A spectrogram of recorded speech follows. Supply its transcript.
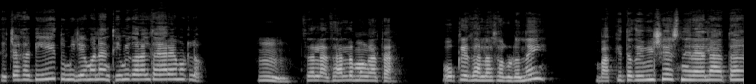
त्याच्यासाठी तुम्ही जे म्हणाल ते मी करायला तयार आहे म्हटलं. हम्म चला झालं मग आता. ओके झालं सगळं नाही? बाकी तर काही विषयच नाही राहिला आता.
